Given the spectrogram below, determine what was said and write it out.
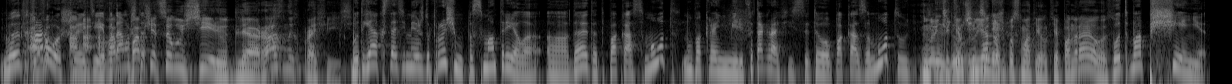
Вот это А хорошая во- а- идея, а потому что... Вообще целую серию для разных профессий. Вот я, кстати, между прочим, посмотрела, э, да, этот показ мод, ну, по крайней мере, фотографии с этого показа мод Ну, и ну, я тоже посмотрел. Тебе понравилось? Вот вообще нет.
